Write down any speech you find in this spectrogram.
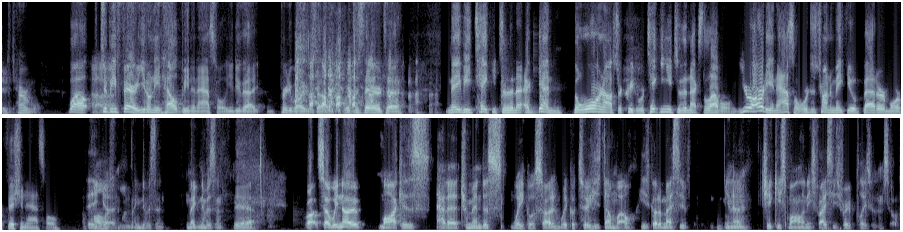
it was terrible Well, to Uh, be fair, you don't need help being an asshole. You do that pretty well yourself. We're just there to maybe take you to the ne- again the warrant officer creed. We're taking you to the next level. You're already an asshole. We're just trying to make you a better, more efficient asshole. There you go. one. Magnificent. Magnificent. Yeah. Right. So we know Mike has had a tremendous week or so, week or two. He's done well. He's got a massive, you know, cheeky smile on his face. He's very pleased with himself.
